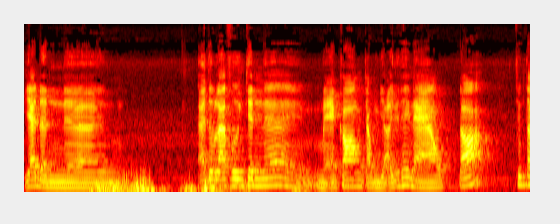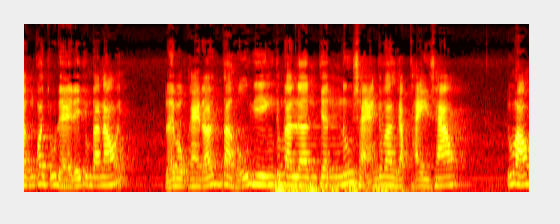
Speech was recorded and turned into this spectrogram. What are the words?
Gia đình à, uh, Atola Phương Trinh á, mẹ con chồng vợ như thế nào? Đó chúng ta cũng có chủ đề để chúng ta nói. Lại một ngày đó chúng ta hữu duyên chúng ta lên trên núi sạn chúng ta gặp thầy sao? Đúng không?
